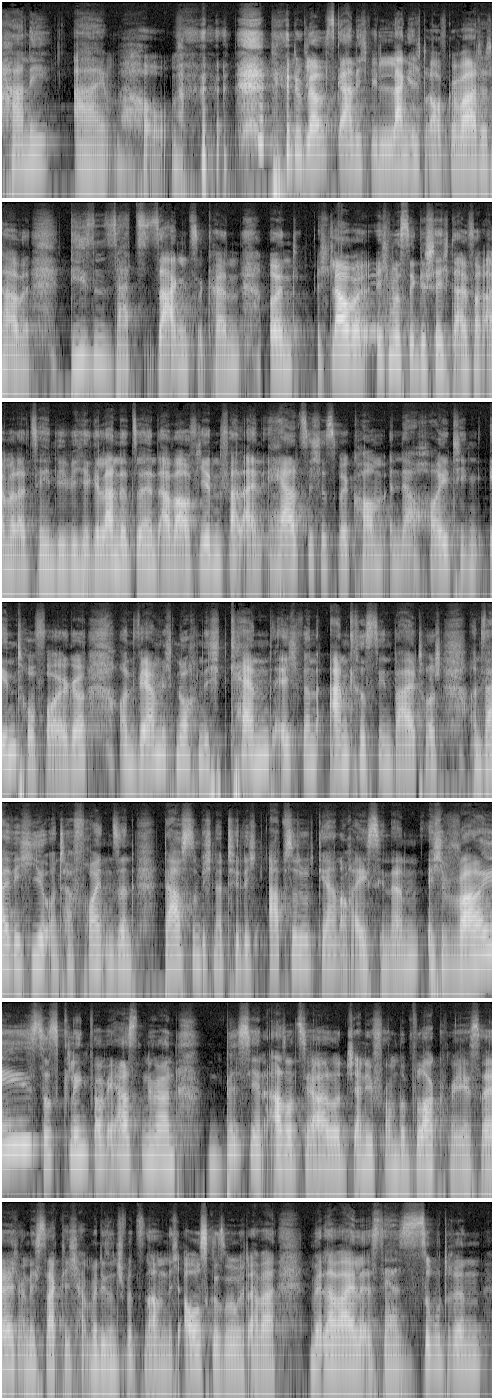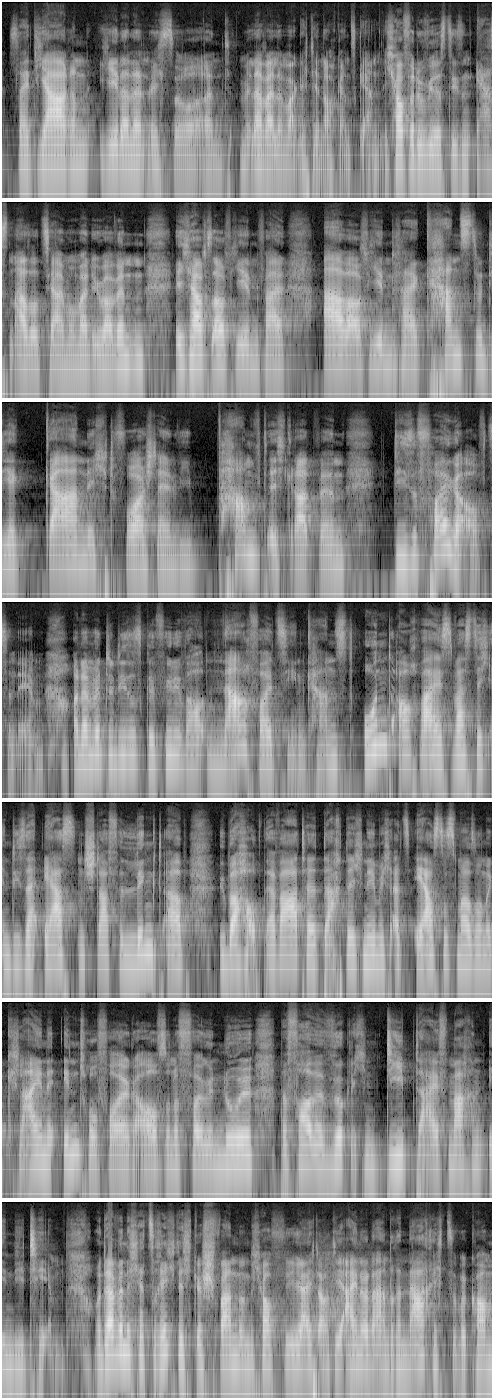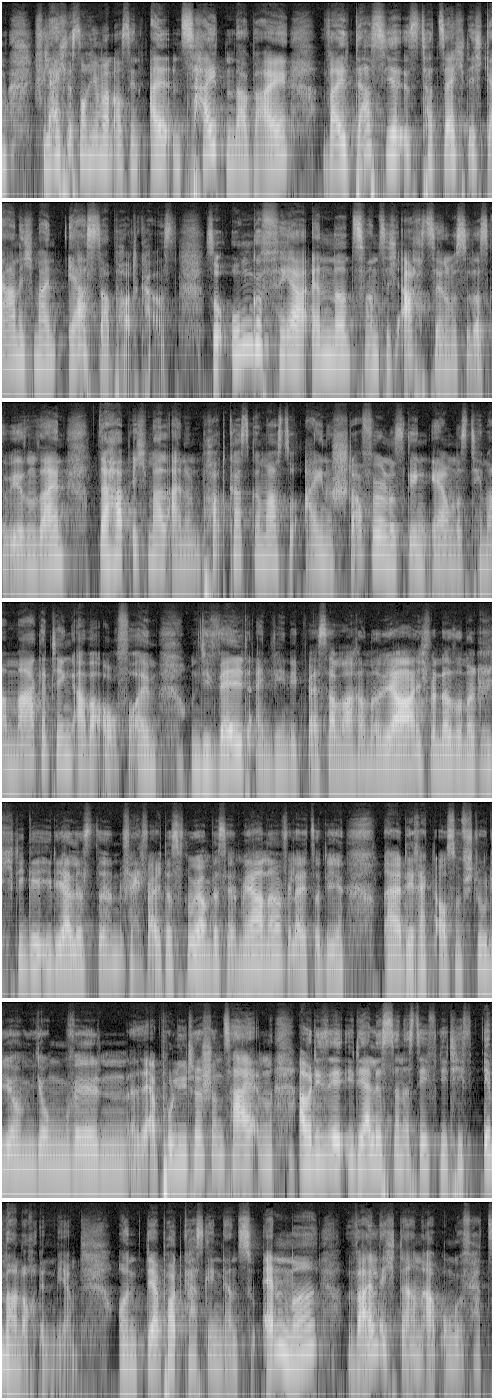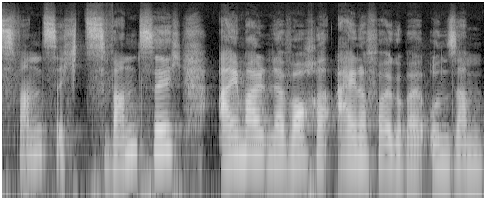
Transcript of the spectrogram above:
Honey, I'm home. du glaubst gar nicht, wie lange ich darauf gewartet habe, diesen Satz sagen zu können. Und ich glaube, ich muss die Geschichte einfach einmal erzählen, wie wir hier gelandet sind. Aber auf jeden Fall ein herzliches Willkommen in der heutigen Intro-Folge. Und wer mich noch nicht kennt, ich bin Ann-Christine Waldrusch. Und weil wir hier unter Freunden sind, darfst du mich natürlich absolut gern auch AC nennen. Ich weiß, das klingt beim ersten Hören ein bisschen asozial, so Jenny from the Block mäßig. Und ich sagte, ich habe mir diesen Spitznamen nicht ausgesucht, aber mittlerweile ist der so drin, seit Jahren. Jeder nennt mich so und mittlerweile mag ich den auch ganz gern. Ich hoffe, du wirst diesen ersten asozialen Moment überwinden. Ich habe es auf jeden Fall, aber auf jeden Fall kannst du dir gar nicht vorstellen, wie pumped ich gerade bin, diese Folge aufzunehmen. Und damit du dieses Gefühl überhaupt nachvollziehen kannst und auch weißt, was dich in dieser ersten Staffel Linked Up überhaupt erwartet, dachte ich, nehme ich als erstes mal so eine kleine Intro-Folge auf, so eine Folge null, bevor wir wirklich einen Deep Dive machen in die Themen. Und da bin ich jetzt richtig gespannt und ich hoffe vielleicht auch die eine oder andere Nachricht zu bekommen. Vielleicht ist noch jemand aus den alten Zeiten dabei, weil das hier ist tatsächlich gar nicht mein erster Podcast. So ungefähr Ende 2018 2018 müsste das gewesen sein. Da habe ich mal einen Podcast gemacht, so eine Staffel und es ging eher um das Thema Marketing, aber auch vor allem um die Welt ein wenig besser machen. Und ja, ich bin da so eine richtige Idealistin. Vielleicht war ich das früher ein bisschen mehr, ne? Vielleicht so die äh, direkt aus dem Studium, jungen, wilden, sehr politischen Zeiten. Aber diese Idealistin ist definitiv immer noch in mir. Und der Podcast ging dann zu Ende, weil ich dann ab ungefähr 2020 einmal in der Woche eine Folge bei unserem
